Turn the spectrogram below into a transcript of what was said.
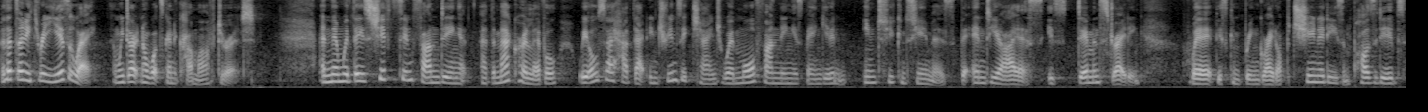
that's only three years away, and we don't know what's going to come after it. And then with these shifts in funding at, at, the macro level, we also have that intrinsic change where more funding is being given into consumers. The NDIS is demonstrating where this can bring great opportunities and positives,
